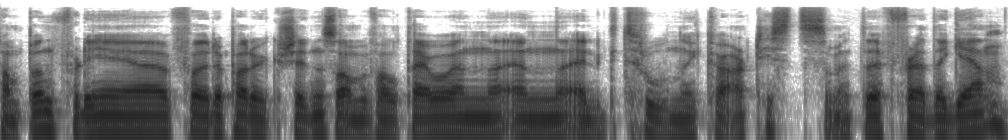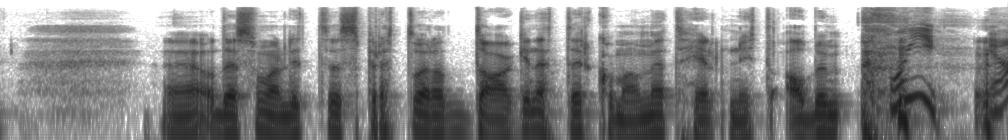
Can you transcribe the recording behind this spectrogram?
tampen. fordi eh, For et par uker siden så anbefalte jeg jo en, en elektronika-artist som heter Fred Again. Eh, og det som var litt sprøtt, var at dagen etter kom han med et helt nytt album. Oi! Ja.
